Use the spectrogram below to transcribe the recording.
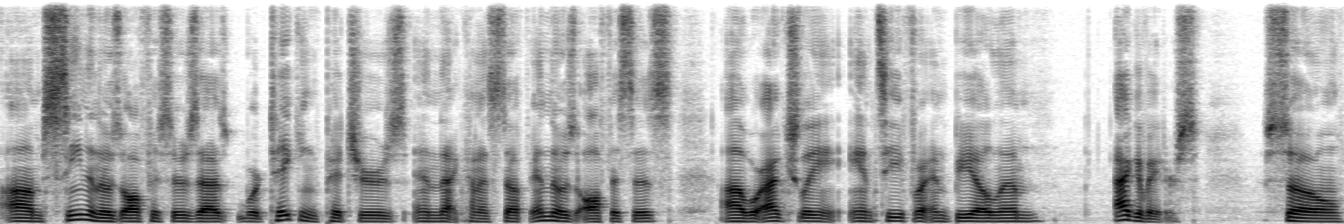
um, seen in those officers as were taking pictures and that kind of stuff in those offices uh, were actually Antifa and BLM aggravators. So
